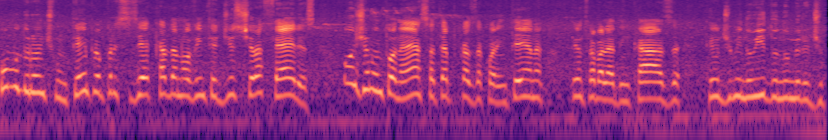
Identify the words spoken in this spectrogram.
Como durante um tempo eu precisei a cada 90 dias tirar férias. Hoje eu não estou nessa, até por causa da quarentena, tenho trabalhado em casa, tenho diminuído o número de,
